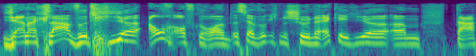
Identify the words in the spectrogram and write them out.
Ja, na klar, wird hier auch aufgeräumt. Ist ja wirklich eine schöne Ecke hier. Ähm, da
